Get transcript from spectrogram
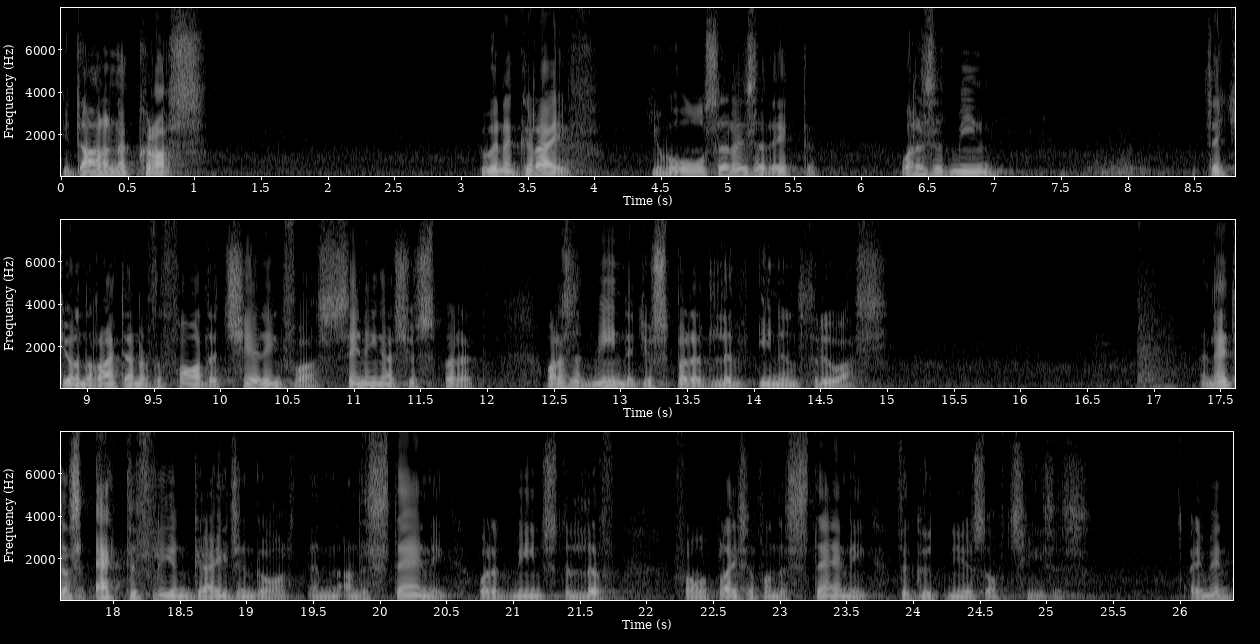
You died on a cross. You were in a grave. You were also resurrected. What does it mean that you're on the right hand of the Father, cheering for us, sending us your spirit? What does it mean that your spirit live in and through us? And let us actively engage in God and understanding what it means to live from a place of understanding the good news of Jesus. Amen.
